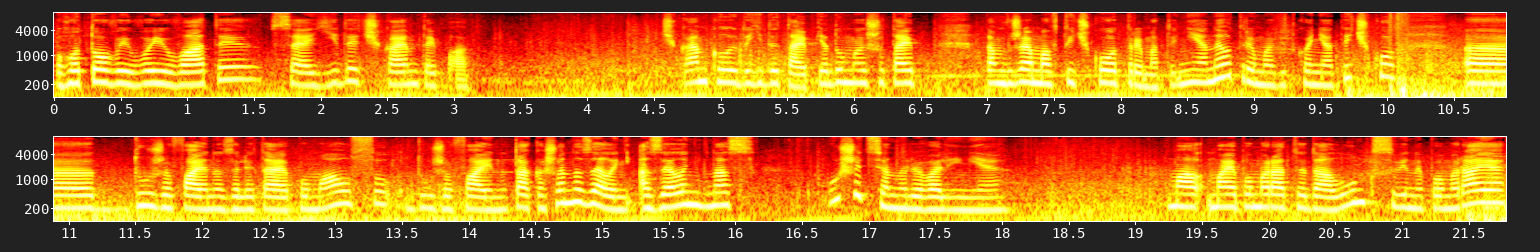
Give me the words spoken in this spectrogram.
готовий воювати. Все, їде, чекаємо тайпа. Чекаємо, коли доїде тайп. Я думаю, що тайп там вже мав тичку отримати. Ні, не отримав від коня тичку. Е, дуже файно залітає по маусу. Дуже файно. Так, а що на зелень? А зелень в нас пушиться нульова лінія. Має помирати, да, Лункс, він і помирає.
